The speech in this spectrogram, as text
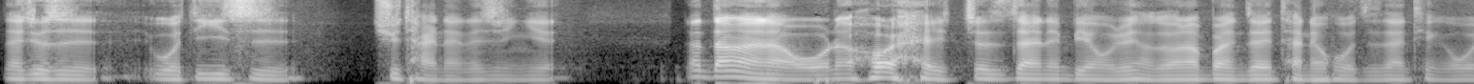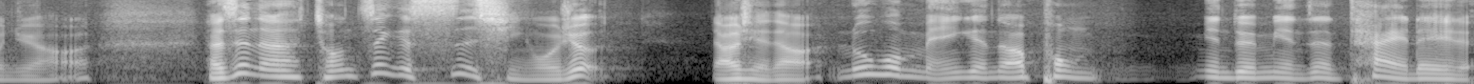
那就是我第一次去台南的经验。那当然了，我呢后来就是在那边，我就想说，那不然你在台南火车站填个问卷好了。可是呢，从这个事情我就了解到，如果每一个人都要碰面对面，真的太累了。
